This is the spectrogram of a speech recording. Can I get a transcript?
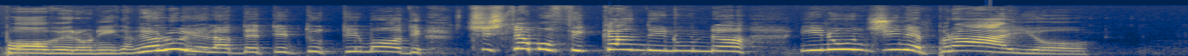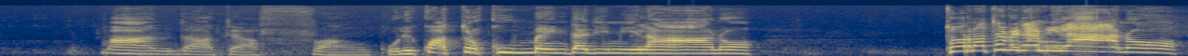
Povero Negan. Ma lui gliel'ha detto in tutti i modi. Ci stiamo ficcando in un, in un ginepraio. Ma andate a fanculo. I quattro commenda di Milano. Tornatevene a Milano.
